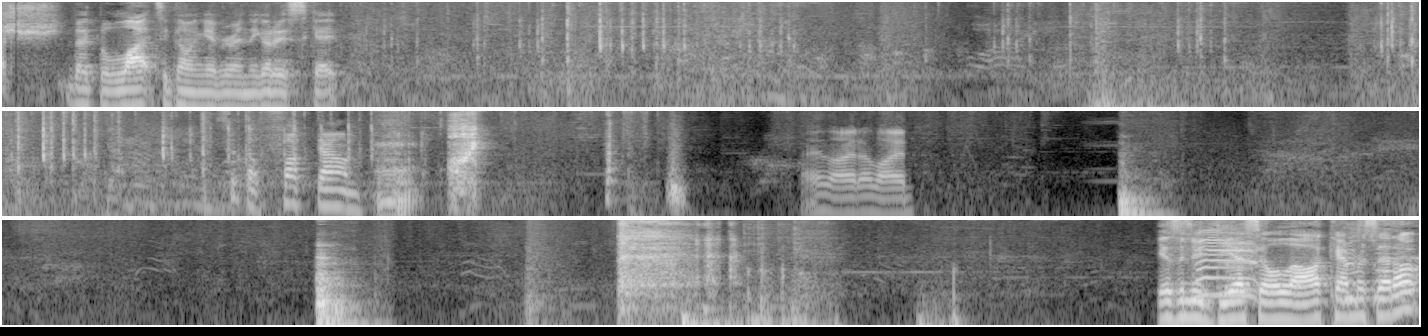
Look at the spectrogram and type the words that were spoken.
Shh, like the lights are going everywhere and they gotta escape. Fuck down. I lied, I lied. He has a new DSLR camera setup.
